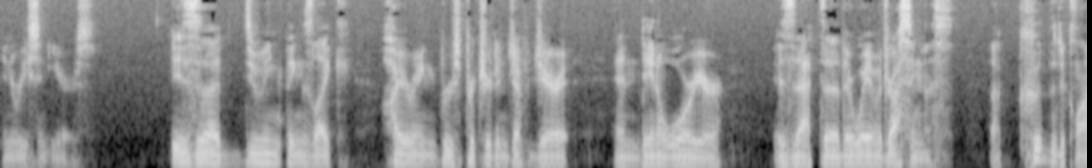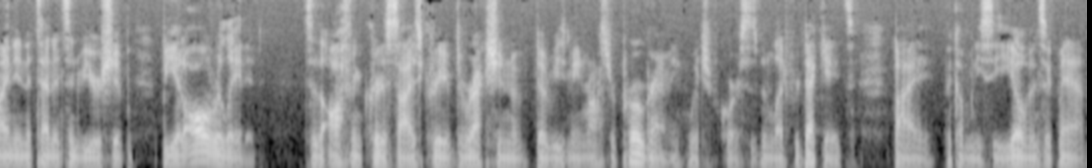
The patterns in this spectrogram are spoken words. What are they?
in recent years? Is uh, doing things like hiring Bruce Pritchard and Jeff Jarrett and Dana Warrior is that uh, their way of addressing this. Uh, could the decline in attendance and viewership be at all related to the often criticized creative direction of WWE's main roster programming, which of course has been led for decades by the company's CEO Vince McMahon?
